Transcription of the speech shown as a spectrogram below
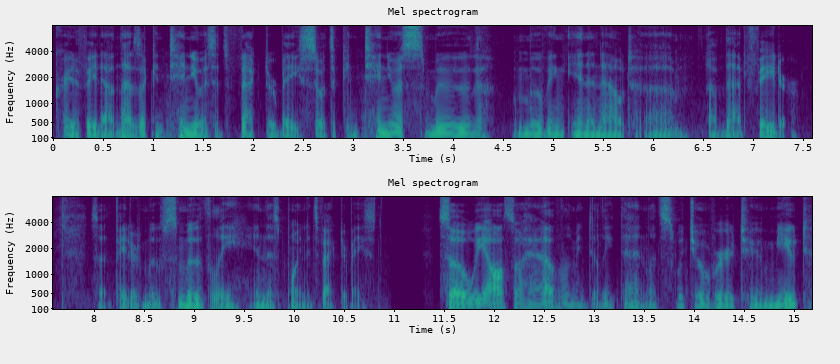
create a fade out, and that is a continuous, it's vector based. So it's a continuous smooth moving in and out um, of that fader. So that fader moves smoothly in this point, it's vector based. So we also have, let me delete that and let's switch over to mute.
